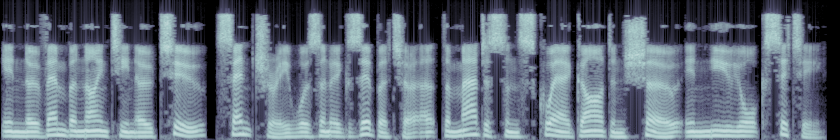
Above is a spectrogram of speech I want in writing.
In November 1902, Century was an exhibitor at the Madison Square Garden Show in New York City.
